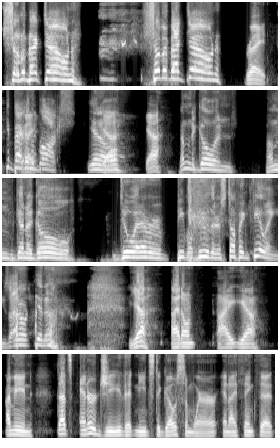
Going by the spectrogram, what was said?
shove it back down, shove it back down, right get back in the box. You know, Yeah. yeah I'm gonna go and I'm gonna go do whatever people do that are stuffing feelings. I don't, you know. Yeah, I don't. I yeah. I mean, that's energy that needs to go somewhere, and I think that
